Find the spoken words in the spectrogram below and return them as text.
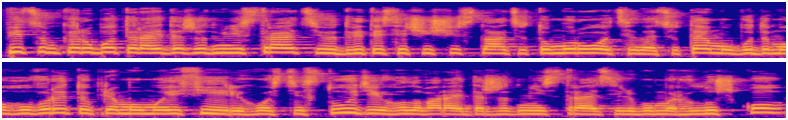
Підсумки роботи райдержадміністрації у 2016 році. На цю тему будемо говорити у прямому ефірі. Гості студії, голова райдержадміністрації Любомир Глушков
